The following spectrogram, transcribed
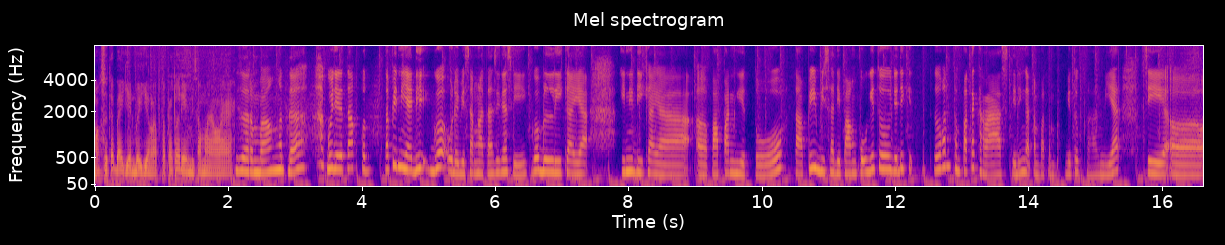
Maksudnya bagian-bagian laptop itu ada yang bisa meleleh. Serem banget dah. Gue jadi takut. Tapi nih ya di Gue udah bisa ngatasinnya sih. Gue beli kayak Ini di kayak eh, papan gitu Tapi bisa dipangku gitu. Jadi itu kan tempatnya keras Jadi nggak tempat empuk gitu kan. Biar si eh,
